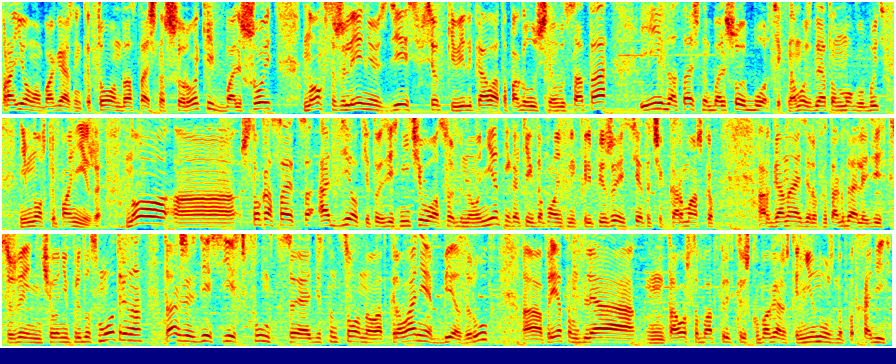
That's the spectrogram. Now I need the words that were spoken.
проема багажника, то он достаточно широкий, большой, но, к сожалению, здесь все-таки великовата погрузочная высота и достаточно большой бортик. На мой взгляд, он мог бы быть немножко пониже. Но э, что касается отделки, то здесь ничего особенного нет, никаких дополнительных крепежей, сеточек, кармашков, органайзеров и так далее. Здесь, к сожалению, ничего не предусмотрено. Также здесь есть функция дистанционного открытия открывания без рук. А, при этом для того, чтобы открыть крышку багажника, не нужно подходить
